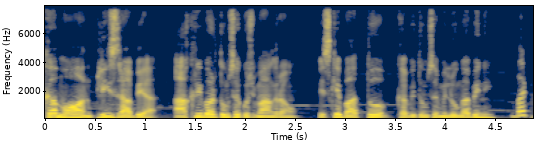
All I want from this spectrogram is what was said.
कम ऑन प्लीज़ राबिया आखिरी बार तुमसे कुछ मांग रहा हूँ। इसके बाद तो कभी तुमसे मिलूँगा भी नहीं। बट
